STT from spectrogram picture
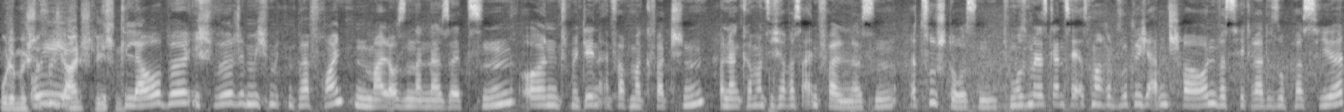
Oder möchtest du Ui, dich einschließen? Ich glaube, ich würde mich mit ein paar Freunden mal auseinandersetzen und mit denen einfach mal quatschen. Und dann kann man sich ja was einfallen lassen, dazustoßen. Ich muss mir das Ganze erstmal wirklich anschauen, was hier gerade so passiert.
